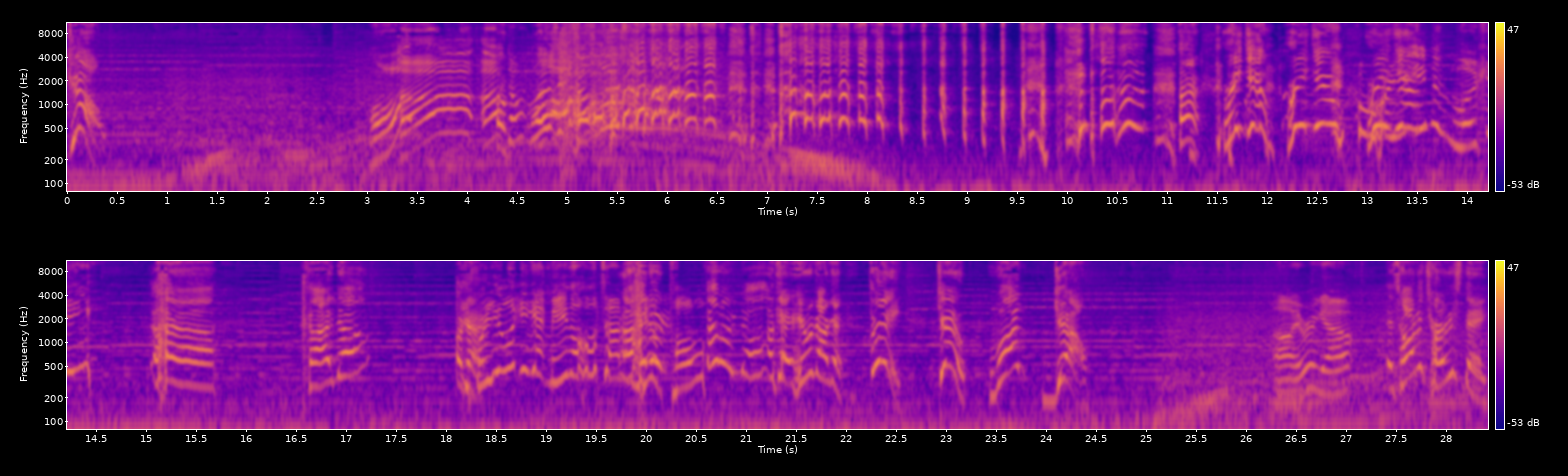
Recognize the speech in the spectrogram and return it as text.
go. Oh, Oh, oh, oh. don't lose it. don't lose it. Pole? I don't know. Okay, here we go again. Three, two, one, go. Oh, here we go. It's hard to turn this thing.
